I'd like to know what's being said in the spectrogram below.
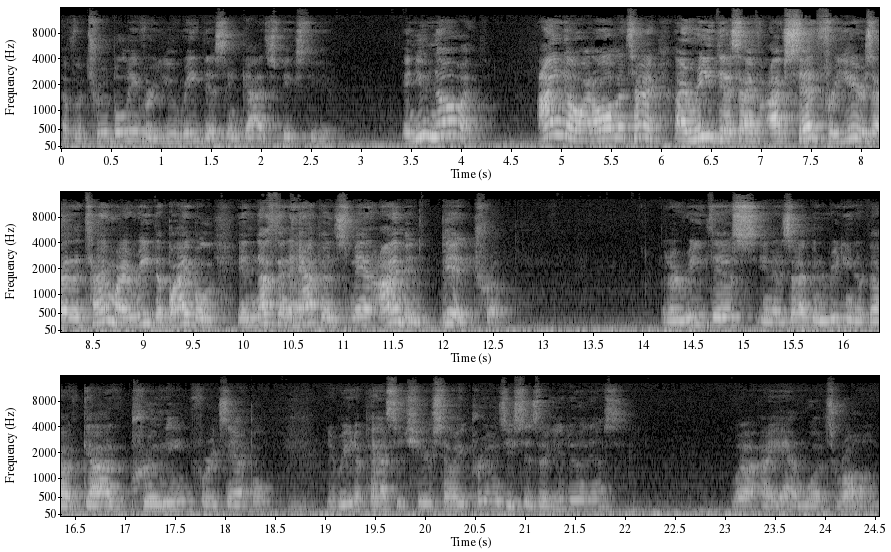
of a true believer, you read this and God speaks to you. And you know it. I know it all the time. I read this, I've, I've said for years, at the time I read the Bible and nothing happens, man, I'm in big trouble. But I read this, and as I've been reading about God pruning, for example, you read a passage, here's how he prunes. He says, Are you doing this? Well, I am. Well, it's wrong.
